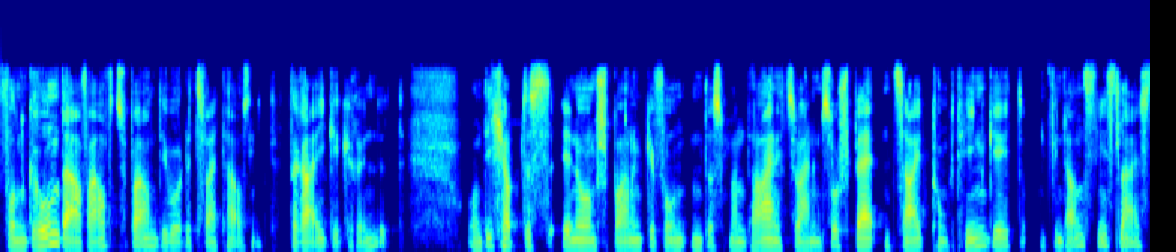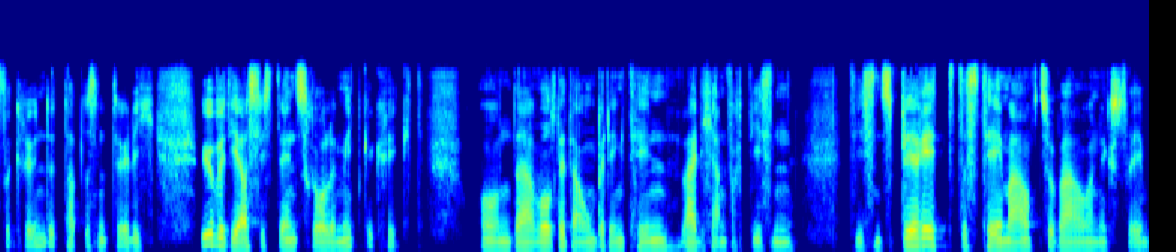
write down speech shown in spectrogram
von Grund auf aufzubauen. Die wurde 2003 gegründet. Und ich habe das enorm spannend gefunden, dass man da zu einem so späten Zeitpunkt hingeht und Finanzdienstleister gründet. Habe das natürlich über die Assistenzrolle mitgekriegt und äh, wollte da unbedingt hin, weil ich einfach diesen, diesen Spirit, das Thema aufzubauen, extrem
